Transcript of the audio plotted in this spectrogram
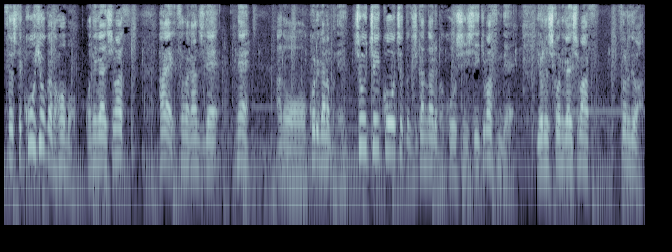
そして高評価の方もお願いします。はい、そんな感じで、ね、あのー、これからもね、ちょいちょいこう、ちょっと時間があれば更新していきますんで、よろしくお願いします。それでは。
